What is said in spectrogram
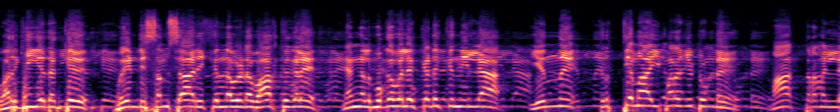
വർഗീയതയ്ക്ക് വേണ്ടി സംസാരിക്കുന്നവരുടെ വാക്കുകളെ ഞങ്ങൾ മുഖവിലക്കെടുക്കുന്നില്ല എന്ന് കൃത്യമായി പറഞ്ഞിട്ടുണ്ട്. മാത്രമല്ല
